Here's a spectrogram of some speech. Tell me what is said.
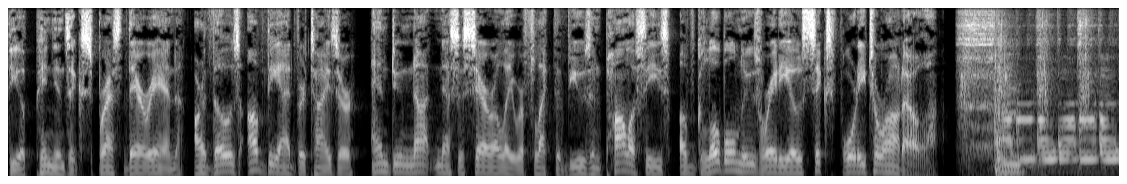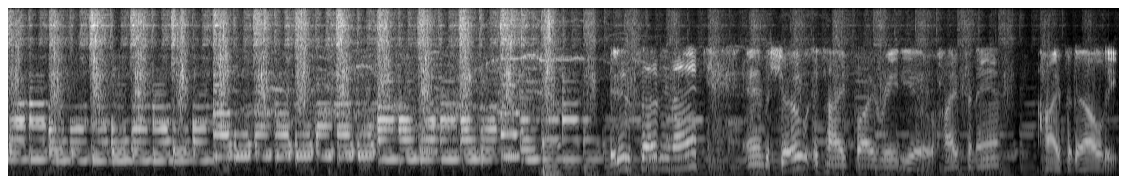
The opinions expressed therein are those of the advertiser and do not necessarily reflect the views and policies of Global News Radio 640 Toronto. Saturday night. And the show is Hi Fi Radio, high finance, high fidelity.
